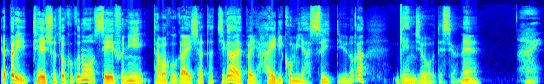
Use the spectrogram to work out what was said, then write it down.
やっぱり低所得国の政府にタバコ会社たちがやっぱり入り込みやすいっていうのが現状ですよね。はい。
